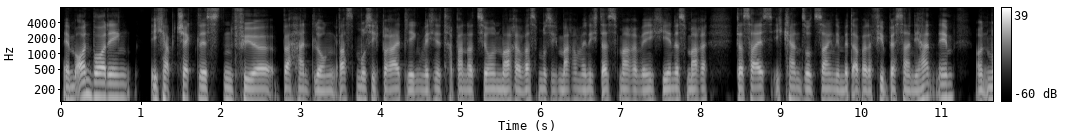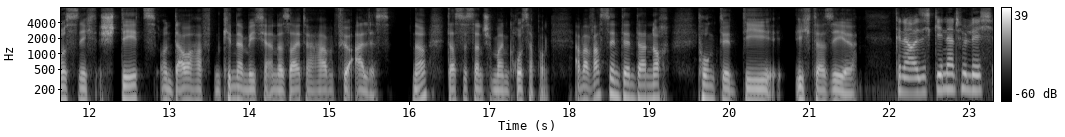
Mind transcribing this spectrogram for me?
Im Onboarding, ich habe Checklisten für Behandlung. Was muss ich bereitlegen, wenn ich eine Trepanation mache? Was muss ich machen, wenn ich das mache, wenn ich jenes mache? Das heißt, ich kann sozusagen den Mitarbeiter viel besser in die Hand nehmen und muss nicht stets und dauerhaft ein Kindermädchen an der Seite haben für alles. Ne? Das ist dann schon mal ein großer Punkt. Aber was sind denn da noch Punkte, die ich da sehe? Genau, also ich gehe natürlich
